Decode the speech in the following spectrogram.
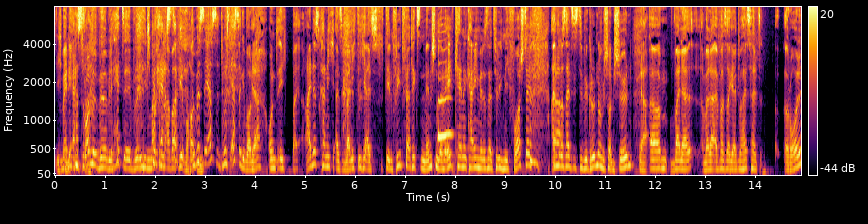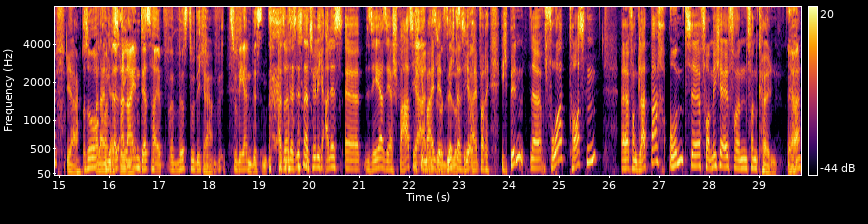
Ich Wenn ich einen Trommelwirbel hätte, würde ich ihn ich machen, aber geworden. du bist erste, du bist erster geworden. Ja? Und ich eines kann ich, also weil ich dich als den friedfertigsten Menschen der Welt kenne, kann ich mir das natürlich nicht vorstellen. Andererseits ja. ist die Begründung schon schön, ja. ähm, weil er, weil er einfach sagt, ja, du heißt halt Rolf. Ja. So allein und deswegen. allein deshalb wirst du dich ja. zu wehren wissen. Also das ist natürlich alles äh, sehr, sehr spaßig ja, gemeint. Jetzt nicht, dass ich einfach. Ich bin äh, vor Thorsten äh, von Gladbach und äh, vor Michael von, von Köln. Ja. ja.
